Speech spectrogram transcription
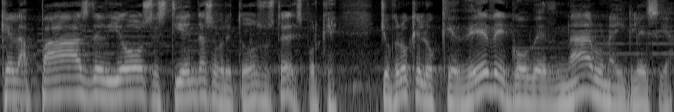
que la paz de Dios extienda sobre todos ustedes, porque yo creo que lo que debe gobernar una iglesia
